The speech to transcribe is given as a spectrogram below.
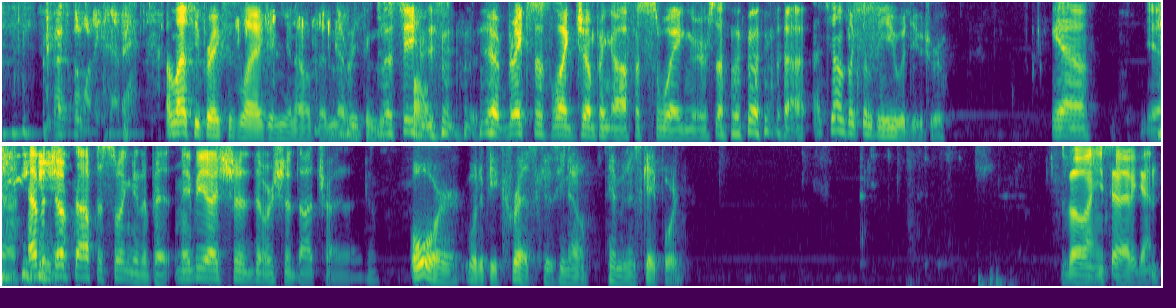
That's the one exception. Unless he breaks his leg and, you know, then everything just see. falls. yeah, breaks his leg jumping off a swing or something like that. That sounds like something you would do, Drew. Yeah. Yeah. Haven't Yeah. jumped off a swing in a bit. Maybe I should or should not try that. Or would it be Chris? Because, you know, him and his skateboard. Isabel, why don't you say that again?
